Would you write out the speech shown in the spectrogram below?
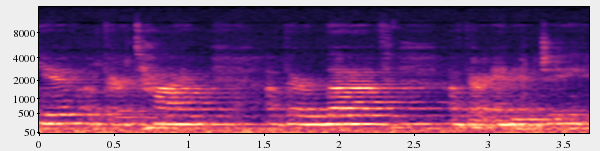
give of their time, of their love, of their energy.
